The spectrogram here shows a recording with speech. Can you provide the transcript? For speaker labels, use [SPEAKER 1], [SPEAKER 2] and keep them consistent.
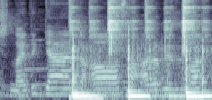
[SPEAKER 1] dışındaydık. Geldi aa sen Arap ezgi var.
